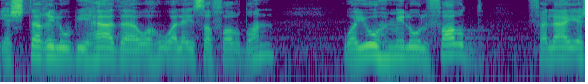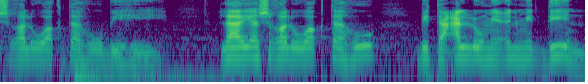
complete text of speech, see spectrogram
يشتغل بهذا وهو ليس فرضا. ويهمل الفرض فلا يشغل وقته به. لا يشغل وقته بتعلم علم الدين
